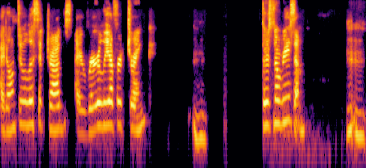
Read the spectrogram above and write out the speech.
I don't do illicit drugs. I rarely ever drink. Mm-hmm. There's no reason. Mm-mm.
